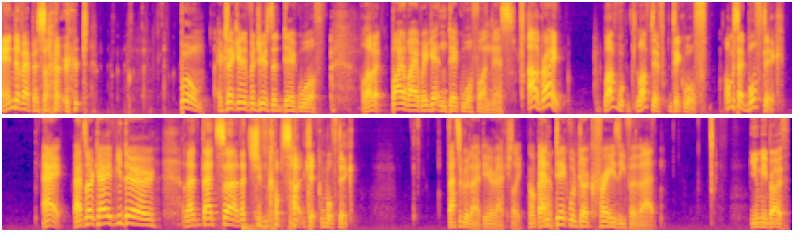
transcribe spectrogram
End of episode. Boom. Executive producer Dick Wolf. I love it. By the way, we're getting Dick Wolf on this. Oh, great. Love, love Dick, Dick Wolf. Almost said Wolf Dick. Hey, that's okay if you do. That that's uh, that's Chimp Cop's sidekick, Wolf Dick. That's a good idea, actually. Not bad. And Dick would go crazy for that. You and me both.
